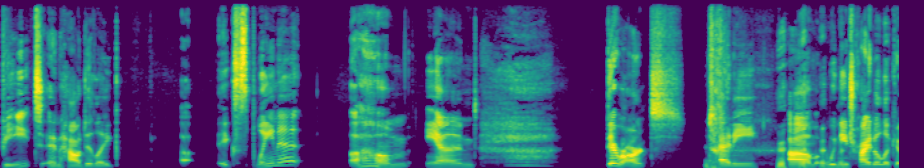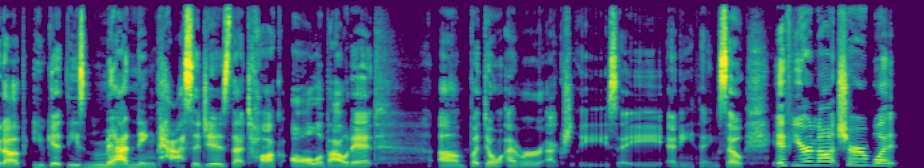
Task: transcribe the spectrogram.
beat and how to like uh, explain it. Um, and there aren't any. Um, when you try to look it up, you get these maddening passages that talk all about it um, but don't ever actually say anything. So if you're not sure what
